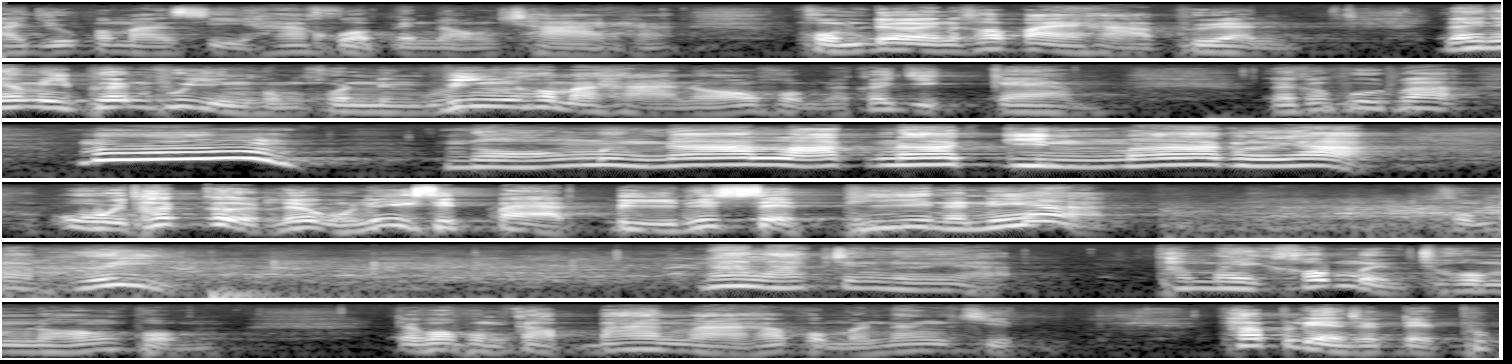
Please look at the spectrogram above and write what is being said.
อายุประมาณ4ี่ห้าขวบเป็นน้องชายฮะผมเดินเข้าไปหาเพื่อน แล้วเนี่ยมีเพื่อนผู้หญิงผมคนหนึ่งวิ่งเข้ามาหาน้องผมแล้วก็หยิกแก้ม แล้วก็พูดว่ามึงน้องมึงน่ารักน่ากินมากเลยอะอุ้ยถ้าเกิดเร็วกว่านี้อีก18 ปีนี่เสร็จพี่นะเนี่ย ผมแบบเฮ้ยน่ารักจังเลยอะทำไมเขาเหมือนชมน้องผม แต่พอผมกลับบ้านมาครับผมมานั่งคิด ถ้าเปลี่ยนจากเด็กผู้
